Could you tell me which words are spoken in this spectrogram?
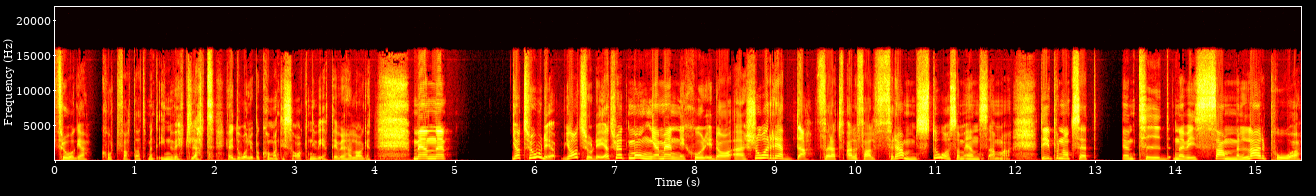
fråga, kortfattat men invecklat. Jag är dålig på att komma till sak, ni vet det vid det här laget. Men eh, jag tror det. Jag tror det. Jag tror att många människor idag är så rädda för att i alla fall framstå som ensamma. Det är på något sätt en tid när vi samlar på,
